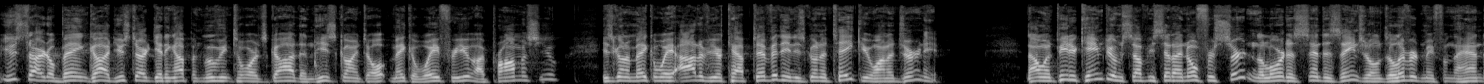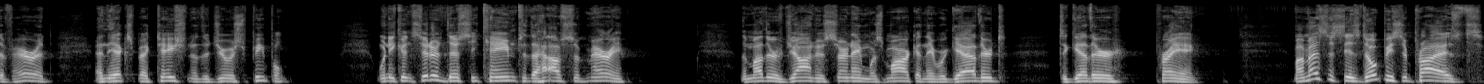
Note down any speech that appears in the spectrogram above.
you start obeying God, you start getting up and moving towards God, and He's going to make a way for you, I promise you. He's going to make a way out of your captivity, and He's going to take you on a journey. Now, when Peter came to himself, he said, I know for certain the Lord has sent his angel and delivered me from the hand of Herod and the expectation of the Jewish people. When he considered this, he came to the house of Mary, the mother of John, whose surname was Mark, and they were gathered together praying. My message is don't be surprised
